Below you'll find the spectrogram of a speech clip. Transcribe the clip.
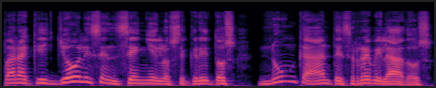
para que yo les enseñe los secretos nunca antes revelados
